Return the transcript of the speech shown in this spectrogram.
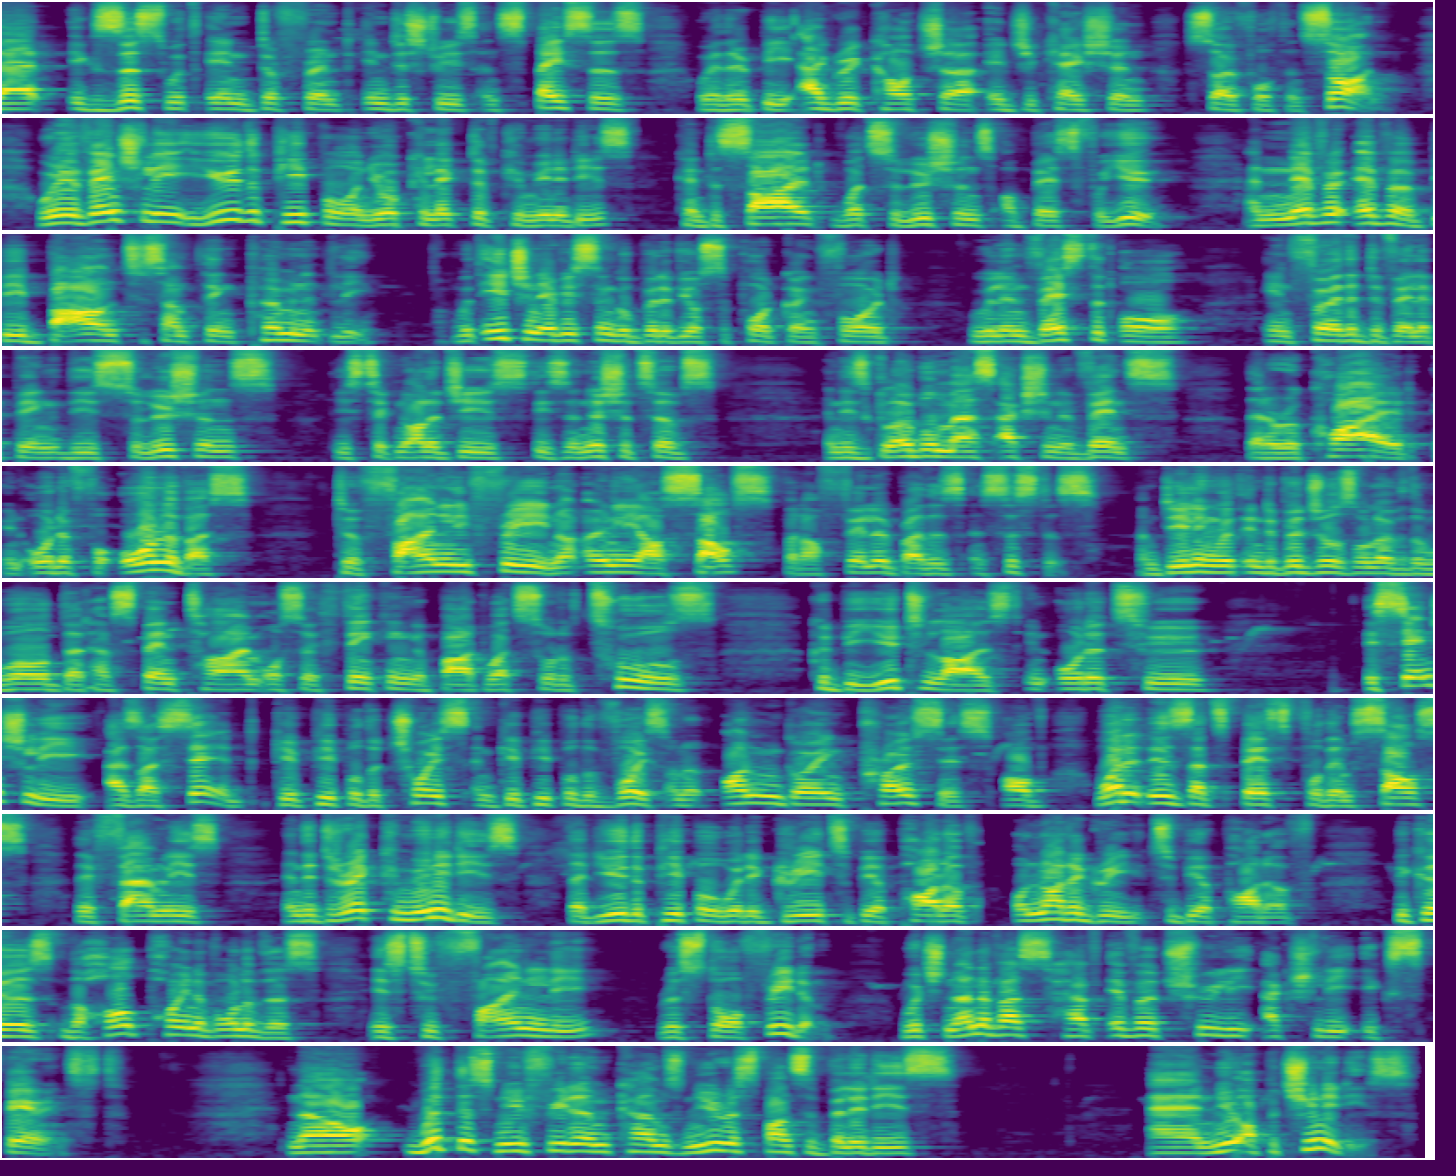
that exists within different industries and spaces, whether it be agriculture, education, so forth and so on. Where eventually you, the people, and your collective communities can decide what solutions are best for you. and never ever be bound to something permanently. With each and every single bit of your support going forward, we will invest it all in further developing these solutions, these technologies, these initiatives, and these global mass action events that are required in order for all of us to finally free not only ourselves but our fellow brothers and sisters. I'm dealing with individuals all over the world that have spent time also thinking about what sort of tools could be utilized in order to essentially, as I said, give people the choice and give people the voice on an ongoing process of what it is that's best for themselves, their families, and the direct communities that you, the people, would agree to be a part of or not agree to be a part of. Because the whole point of all of this is to finally restore freedom, which none of us have ever truly actually experienced. Now, with this new freedom comes new responsibilities and new opportunities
